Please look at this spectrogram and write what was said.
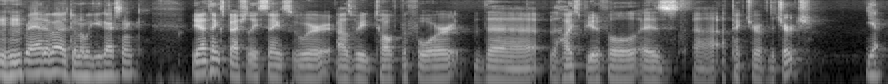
Mhm. read about it. i don't know what you guys think. Yeah, I think especially since we're as we talked before, the the house beautiful is uh, a picture of the church, yep.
